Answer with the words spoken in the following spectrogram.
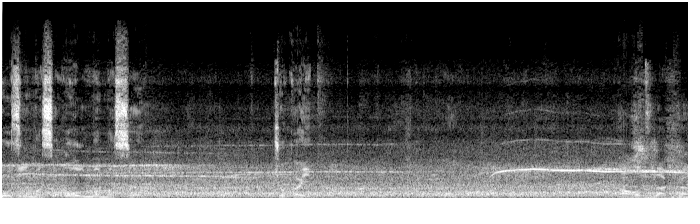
bozulması, olmaması çok ayıp. 6 dakika.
